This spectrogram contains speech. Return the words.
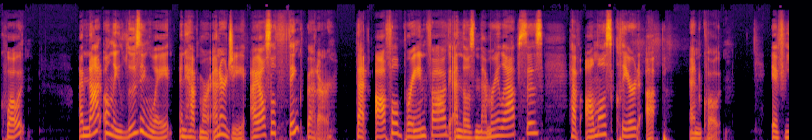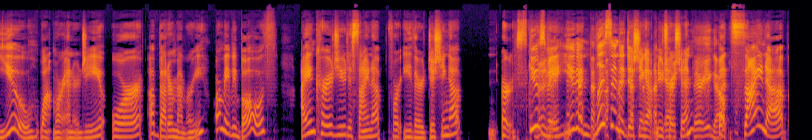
Quote, I'm not only losing weight and have more energy, I also think better. That awful brain fog and those memory lapses have almost cleared up. End quote. If you want more energy or a better memory, or maybe both, I encourage you to sign up for either Dishing Up, or excuse me, you can listen to Dishing Up Nutrition. there you go. But sign up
